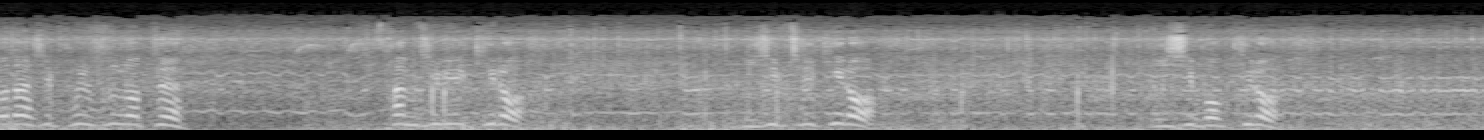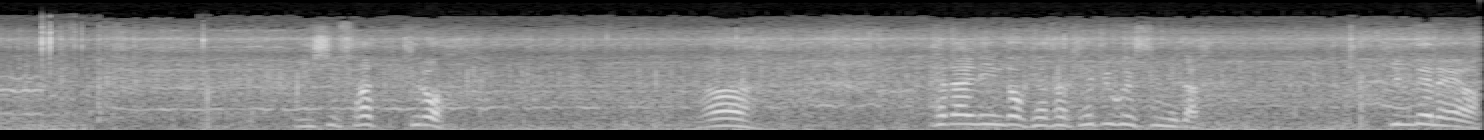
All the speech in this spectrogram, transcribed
또다시 풀 슬로트 31km 27km 25km 24km 아 페달링도 계속 해주고 있습니다. 힘드네요.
